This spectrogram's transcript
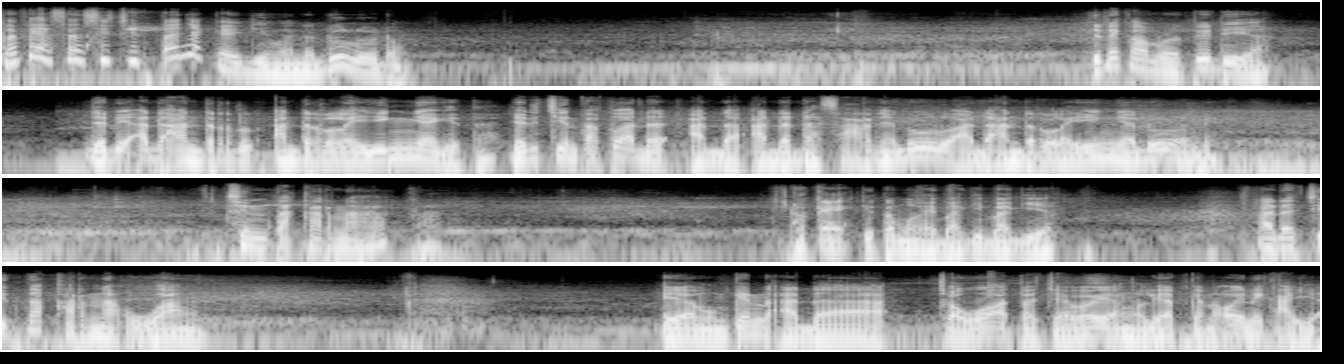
Tapi esensi cintanya kayak gimana dulu dong? Jadi kalau menurut Widi ya jadi ada under underlayingnya gitu. Jadi cinta tuh ada ada ada dasarnya dulu ada underlayingnya dulu nih. Cinta karena apa? Oke kita mulai bagi-bagi ya. Ada cinta karena uang ya mungkin ada cowok atau cewek yang ngelihat kan oh ini kaya.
